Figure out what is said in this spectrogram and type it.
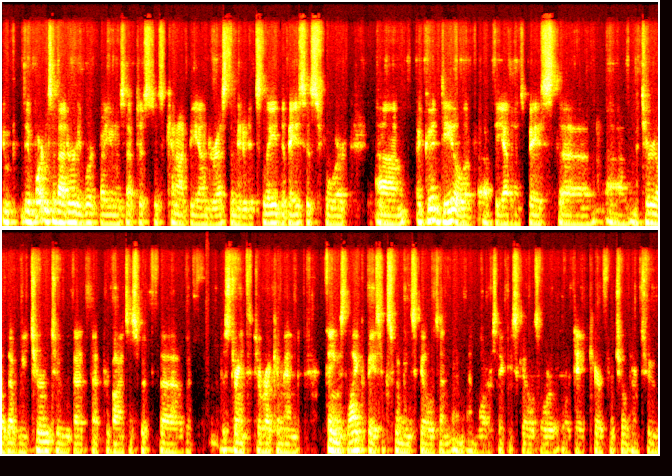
the importance of that early work by UNICEF just, just cannot be underestimated. It's laid the basis for um, a good deal of, of the evidence-based uh, uh, material that we turn to that, that provides us with, uh, with the strength to recommend things like basic swimming skills and, and, and water safety skills or, or day care for children to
